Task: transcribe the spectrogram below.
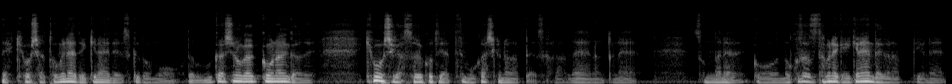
ね、教師は止めないといけないですけども、でも昔の学校なんかで、教師がそういうことやっててもおかしくなかったですからね、なんかね、そんなね、こう残さず食べなきゃいけないんだからっていうね、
